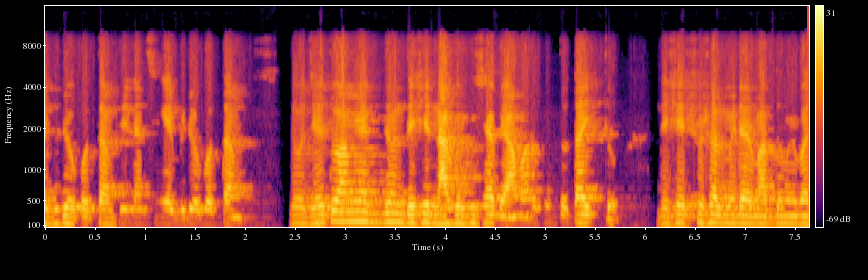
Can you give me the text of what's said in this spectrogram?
এর ভিডিও করতাম ফ্রিল্যান্সিং এর ভিডিও করতাম। তো যেহেতু আমি একজন দেশের নাগরিক হিসাবে, আমারও কিন্তু দায়িত্ব দেশের সোশ্যাল মিডিয়ার মাধ্যমে বা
